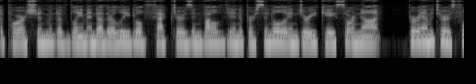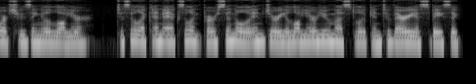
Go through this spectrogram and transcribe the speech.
apportionment of blame, and other legal factors involved in a personal injury case or not. Parameters for choosing a lawyer. To select an excellent personal injury lawyer, you must look into various basic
